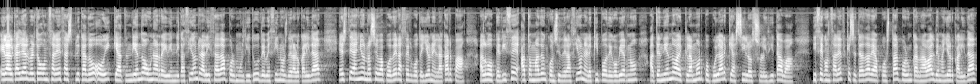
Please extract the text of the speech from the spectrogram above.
El alcalde Alberto González ha explicado hoy que atendiendo a una reivindicación realizada por multitud de vecinos de la localidad, este año no se va a poder hacer botellón en la carpa, algo que dice ha tomado en consideración el equipo de gobierno atendiendo al clamor popular que así lo solicitaba. Dice González que se trata de apostar por un carnaval de mayor calidad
